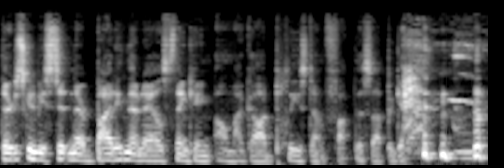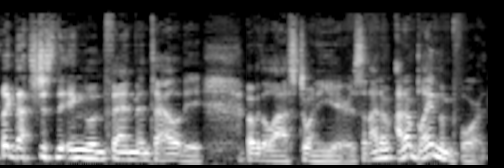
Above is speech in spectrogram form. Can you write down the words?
they're just going to be sitting there biting their nails thinking, oh my God, please don't fuck this up again. like that's just the England fan mentality over the last 20 years. And I don't, I don't blame them for it.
